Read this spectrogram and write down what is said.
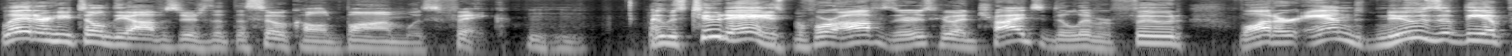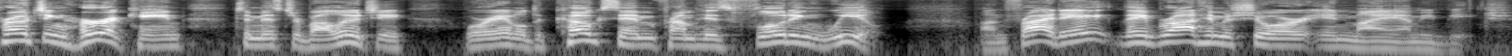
Later, he told the officers that the so-called bomb was fake. It was two days before officers who had tried to deliver food, water, and news of the approaching hurricane to Mr. Baluchi were able to coax him from his floating wheel. On Friday, they brought him ashore in Miami Beach.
